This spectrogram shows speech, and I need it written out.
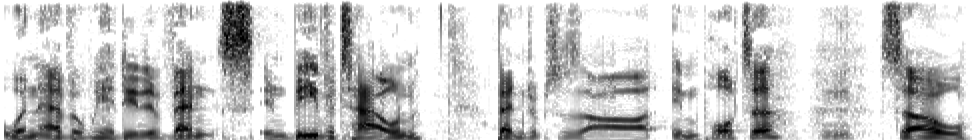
whenever we had events in Beavertown, Spendrups was our importer. Mm. So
